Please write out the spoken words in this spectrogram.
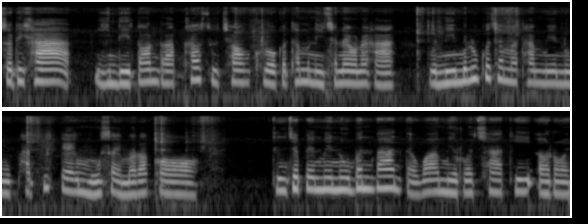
สวัสดีค่ะ ยินดีต้อนรับเข้าสู่ช่องครัวกัทมณีชาแนลนะคะ วันนี้มลูกก็จะมาทำเมนูผัดพริกแกงหมูใส่มะละกอ ถึงจะเป็นเมนูบ้านๆแต่ว่ามีรสชาติที่อร่อย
